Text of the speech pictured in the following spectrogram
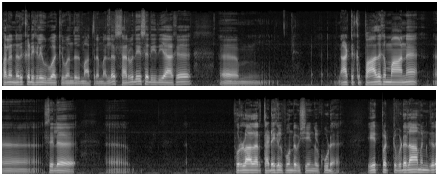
பல நெருக்கடிகளை உருவாக்கி வந்தது மாத்திரமல்ல. சர்வதேச ரீதியாக நாட்டுக்கு பாதகமான சில பொருளாதார தடைகள் போன்ற விஷயங்கள் கூட ஏற்பட்டு விடலாம் என்கிற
